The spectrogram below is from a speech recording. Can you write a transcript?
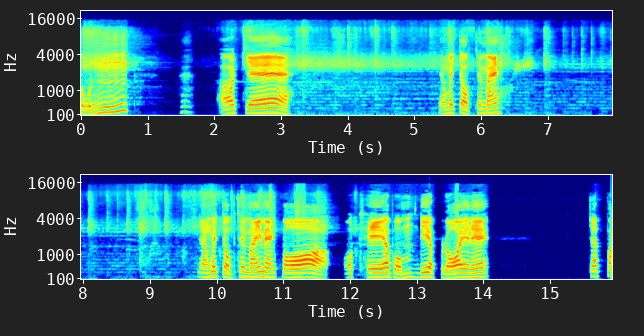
สุน โอเค ยังไม่จบใช่ไหม ยังไม่จบใช่ไหมแมงปอ โอเคครับผมเรียบร้อยนะฮะ จัดไป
